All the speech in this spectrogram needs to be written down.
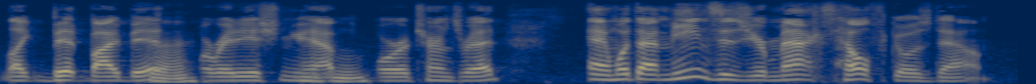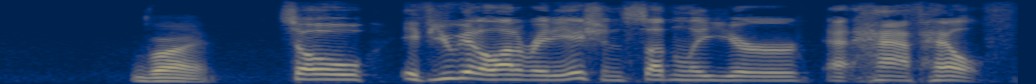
like bit by bit, the more radiation you have, Mhm. or it turns red. And what that means is your max health goes down. Right. So if you get a lot of radiation, suddenly you're at half health.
